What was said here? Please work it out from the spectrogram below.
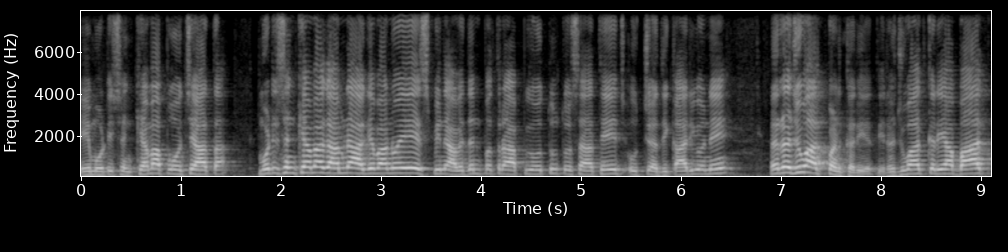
એ મોટી સંખ્યામાં પહોંચ્યા હતા. મોટી સંખ્યામાં ગામના આગેવાનોએ એસપીને આવેદનપત્ર આપ્યું હતું, તો સાથે જ ઉચ્ચ અધિકારીઓને રજૂઆત પણ કરી હતી. રજૂઆત કર્યા બાદ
